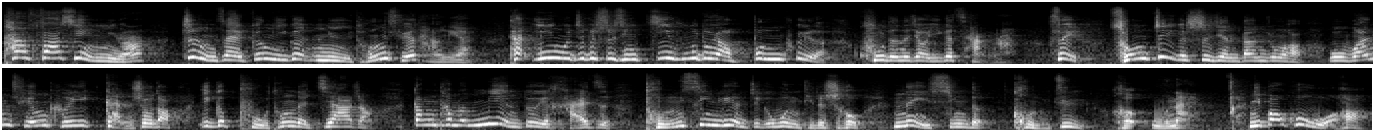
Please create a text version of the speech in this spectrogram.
他发现女儿正在跟一个女同学谈恋爱，他因为这个事情几乎都要崩溃了，哭的那叫一个惨啊！”所以从这个事件当中哈，我完全可以感受到一个普通的家长，当他们面对孩子同性恋这个问题的时候，内心的恐惧和无奈。你包括我哈，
